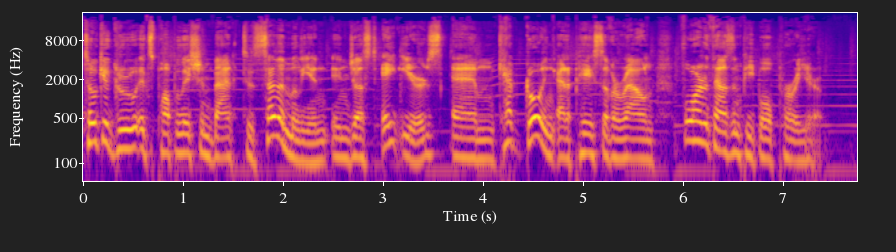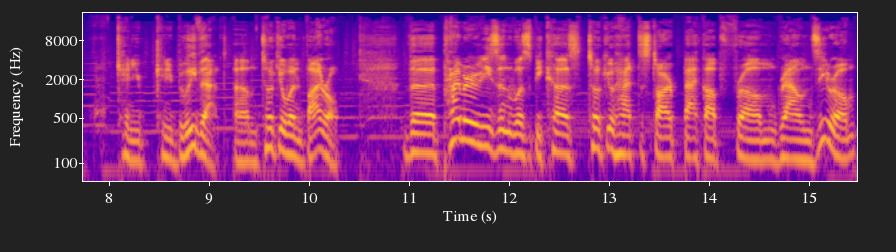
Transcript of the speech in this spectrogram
Tokyo grew its population back to 7 million in just 8 years and kept growing at a pace of around 400,000 people per year. Can you, can you believe that? Um, Tokyo went viral. The primary reason was because Tokyo had to start back up from ground zero,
